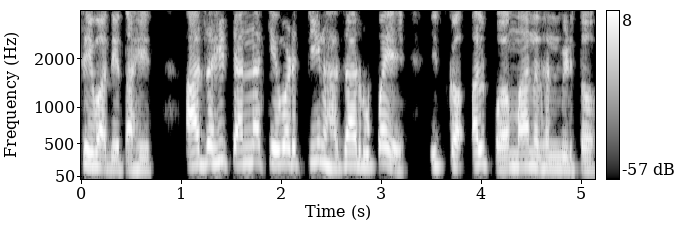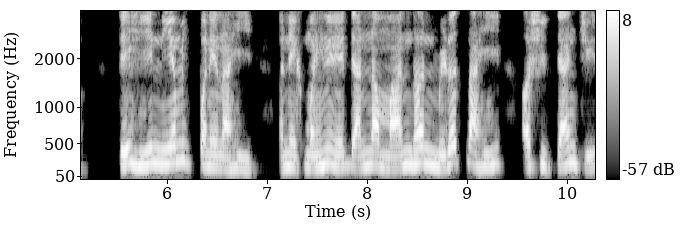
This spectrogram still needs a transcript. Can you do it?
सेवा देत आहेत. आजही त्यांना केवळ तीन हजार रुपये इतकं अल्प मानधन मिळतं. तेही नियमितपणे नाही. अनेक महिने त्यांना मानधन मिळत नाही अशी त्यांची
